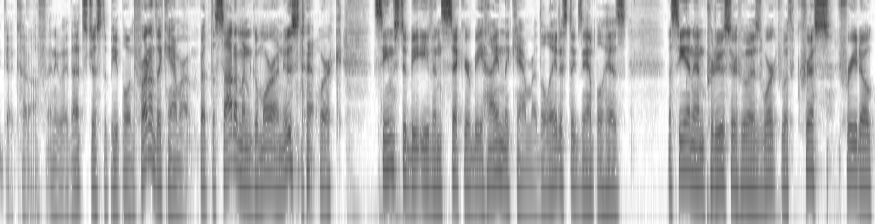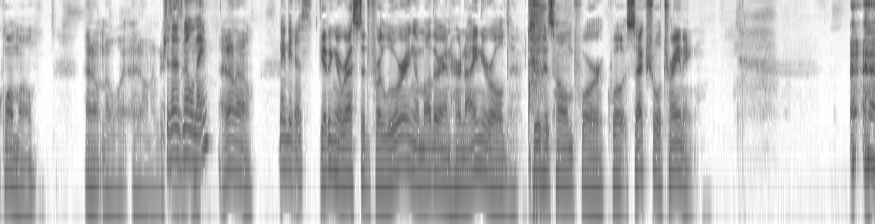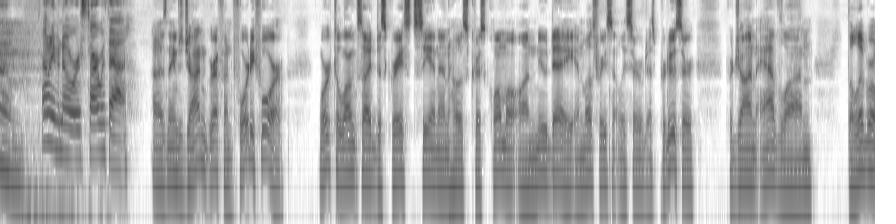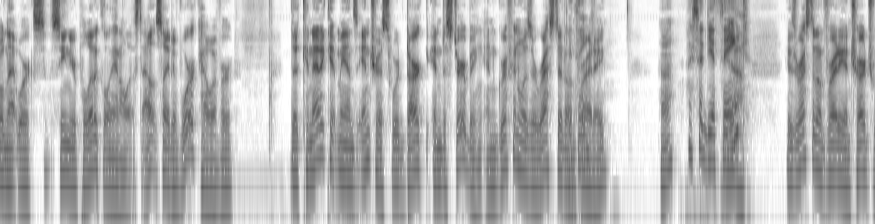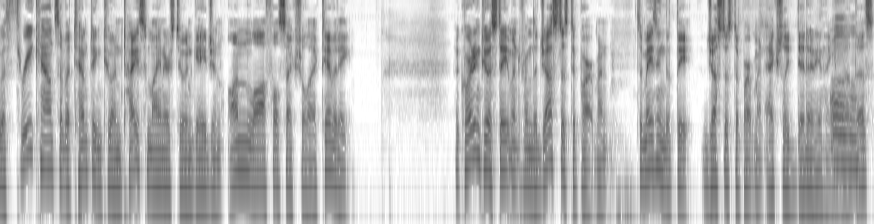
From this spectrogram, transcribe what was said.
I got cut off. Anyway, that's just the people in front of the camera. But the Sodom and Gomorrah News Network seems to be even sicker behind the camera. The latest example has a CNN producer who has worked with Chris Frito Cuomo. I don't know what I don't understand. Is that his middle name? I don't know. Maybe it is. Getting arrested for luring a mother and her nine year old to his home for quote sexual training. I don't even know where to start with that. Uh, his name's John Griffin, 44. Worked alongside disgraced CNN host Chris Cuomo on New Day and most recently served as producer for John Avlon, the Liberal Network's senior political analyst. Outside of work, however, the Connecticut man's interests were dark and disturbing, and Griffin was arrested on think? Friday. Huh? I said, you think? Yeah. He was arrested on Friday and charged with three counts of attempting to entice minors to engage in unlawful sexual activity. According to a statement from the Justice Department, it's amazing that the Justice Department actually did anything about mm-hmm. this.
